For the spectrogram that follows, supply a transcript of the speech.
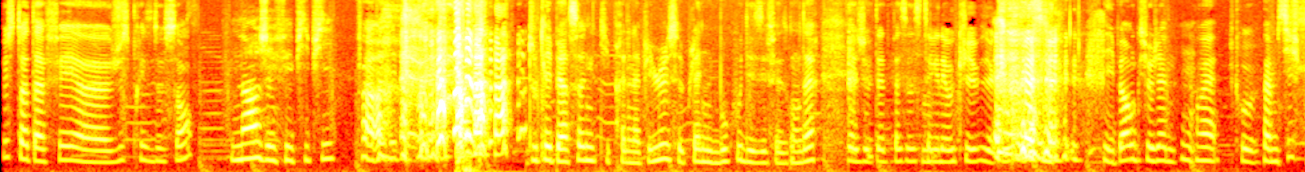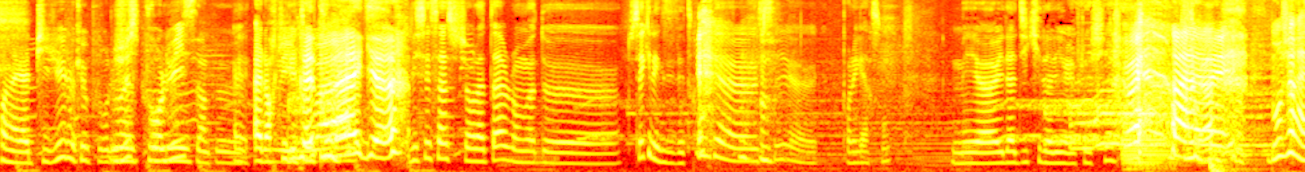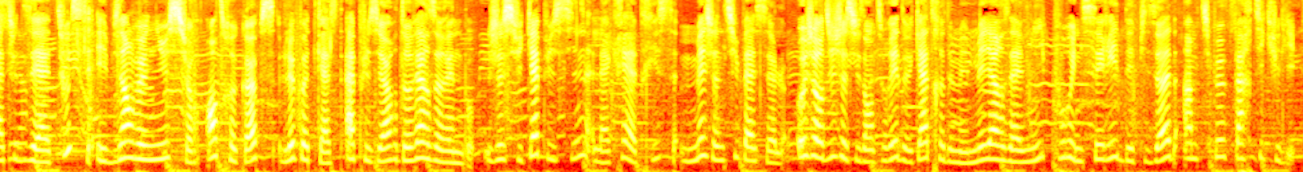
Plus toi, t'as fait euh, juste prise de sang. Non, j'ai fait pipi. Enfin, Toutes les personnes qui prennent la pilule se plaignent beaucoup des effets secondaires. Je vais peut-être passer au stérilet au cube. C'est hyper anxiogène, Ouais. je trouve. Comme si je prenais la pilule. Que pour lui. Juste pour lui. c'est un peu. Ouais. Alors qu'il était flag. Glisser ça sur la table en mode. euh, Tu sais qu'il existe des trucs euh, aussi euh, pour les garçons. Mais euh, il a dit qu'il allait y réfléchir. Bonjour à toutes et à tous et bienvenue sur Entre Cops, le podcast à plusieurs d'Over the Rainbow. Je suis Capucine, la créatrice, mais je ne suis pas seule. Aujourd'hui, je suis entourée de quatre de mes meilleurs amis pour une série d'épisodes un petit peu particuliers.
